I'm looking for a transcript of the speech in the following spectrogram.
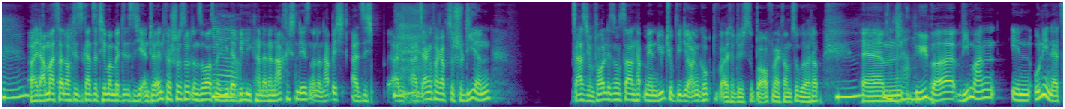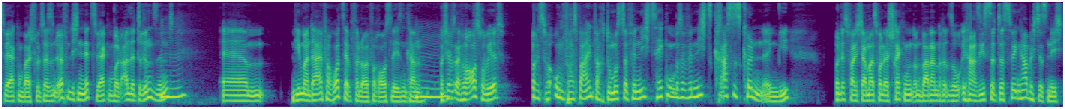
Mhm. Weil damals dann auch dieses ganze Thema mit ist nicht end-to-end verschlüsselt und sowas. Ne? Ja. Jeder Willi kann deine Nachrichten lesen. Und dann habe ich, als ich, als ich angefangen habe zu studieren, saß ich im Vorlesungssaal und habe mir ein YouTube-Video angeguckt, weil ich natürlich super aufmerksam zugehört habe, Mhm. ähm, über wie man in Uni-Netzwerken beispielsweise, in öffentlichen Netzwerken, wo halt alle drin sind, Mhm. ähm, wie man da einfach WhatsApp-Verläufe rauslesen kann. Mhm. Und ich habe es einfach mal ausprobiert und es war unfassbar einfach. Du musst dafür nichts hacken, du musst dafür nichts Krasses können irgendwie. Und das fand ich damals voll erschreckend und war dann so, ja, siehst du, deswegen habe ich das nicht.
